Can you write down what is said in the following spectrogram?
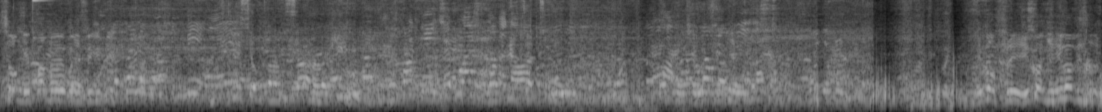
song e palo kwenye pikipiki. Sio mtaalamu sana lakini hebu acha kama na watu. Iko free, iko iko vizuri.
